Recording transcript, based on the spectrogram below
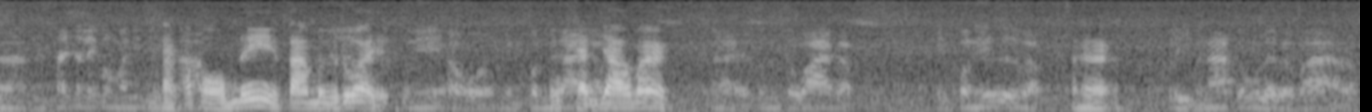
อ่าไซส์จะเล็กลงมานิดนึงอ่าครับผมนี่ตามมือด้วย ตัวนี้โอ้โหเห็นคนโอ้ไม่ได้แขนยาวมากใช่แล้วตัวนี้จะว่ายแบบ เห็นคนนี้คือแบบนะฮะ ปรีมาหน้าตู้เลยแบบว่าแบบ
